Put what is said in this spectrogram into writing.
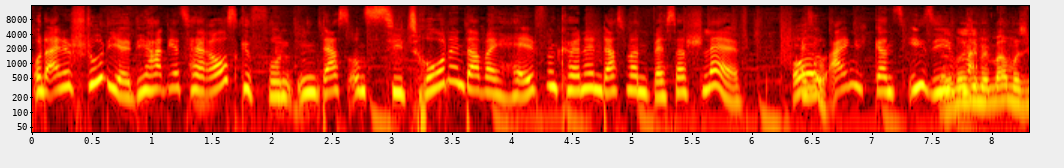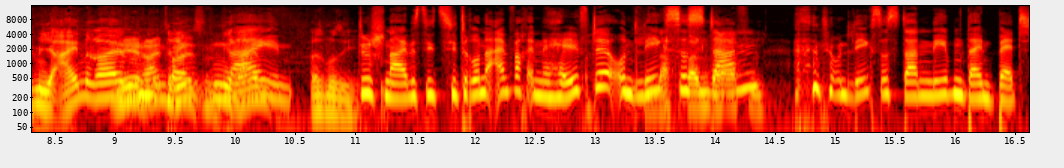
Und eine Studie, die hat jetzt herausgefunden, dass uns Zitronen dabei helfen können, dass man besser schläft. Oh. Also eigentlich ganz easy. Was muss ich mit machen? Muss ich mich einreiben? Nee, reinbeißen. Trinken, Nein. Rein? Was muss ich? Du schneidest die Zitrone einfach in eine Hälfte und legst es dann werfen. und legst es dann neben dein Bett.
